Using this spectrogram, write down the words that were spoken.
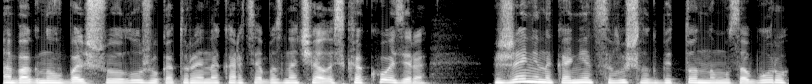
Обогнув большую лужу, которая на карте обозначалась как озеро, Женя наконец вышел к бетонному забору,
